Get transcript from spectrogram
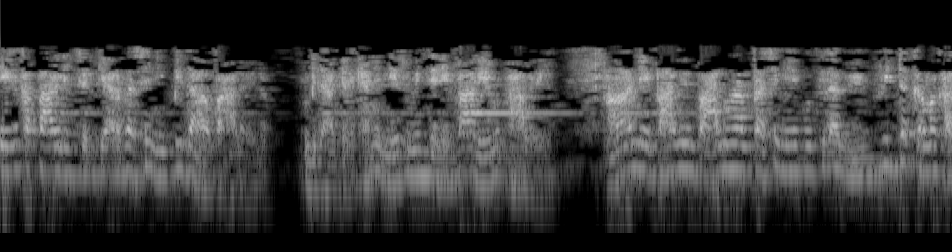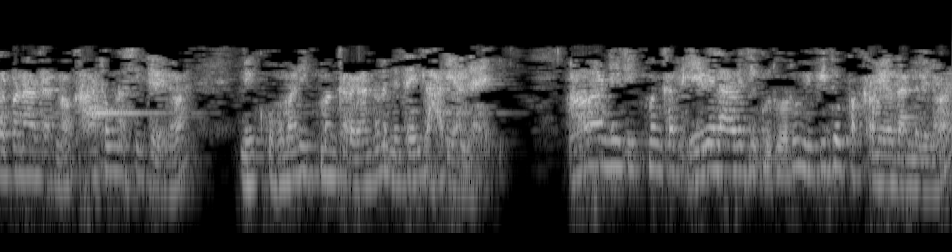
ඒක කපාගෙන ඉච්ච කියාට පස්සේ නිබ්බිදාව පහළ වෙනවා. නිබ්බිදාව කියන්නේ නිර්මිතේ පාවියම පහළ වෙනවා. ආන්නේ පාවියම පහළ වුණාට පස්සේ මේ පුදුලා විවිධ ක්‍රම කල්පනා කරනවා කාටුන සිද්ධ වෙනවා. මේ කොහොම හරි ඉක්මන් කරගන්න ඕනේ මෙතෙන් හරියන්නේ නැහැ. ආන්නේ ඉක්මන් කර ඒ වෙලාවේදී ගුරුවරු විවිධ උපක්‍රම යොදන්න වෙනවා.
